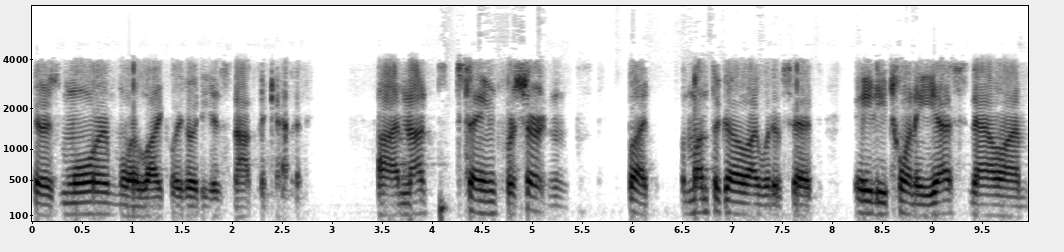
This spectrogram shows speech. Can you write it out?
there's more and more likelihood he is not the candidate. I'm not saying for certain, but a month ago I would have said 80 20 yes. Now I'm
